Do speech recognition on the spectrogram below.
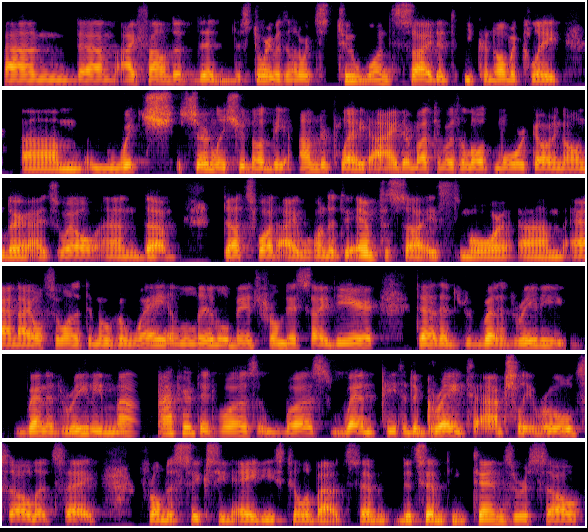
And um, I found that the, the story was, in other words, too one sided economically um, which certainly should not be underplayed either, but there was a lot more going on there as well. And um, that's what I wanted to emphasize more. Um, and I also wanted to move away a little bit from this idea that it, when it really when it really mattered, it was was when Peter the Great actually ruled. So let's say from the 1680s till about seven, the 1710s or so.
